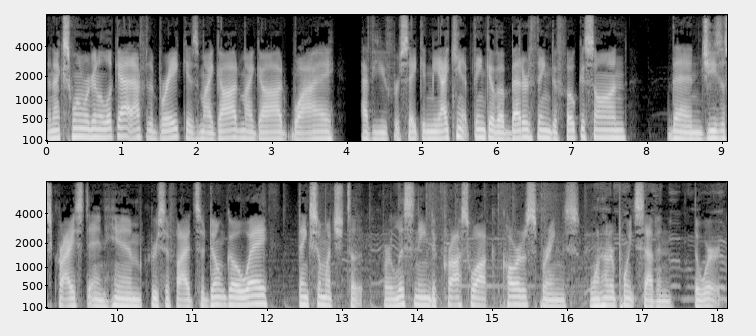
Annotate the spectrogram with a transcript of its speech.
the next one we're going to look at after the break is My God, my God, why have you forsaken me? I can't think of a better thing to focus on than Jesus Christ and Him crucified. So don't go away. Thanks so much to, for listening to Crosswalk Colorado Springs 100.7 The Word.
